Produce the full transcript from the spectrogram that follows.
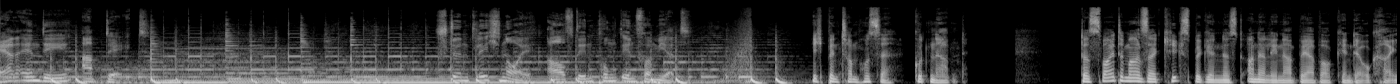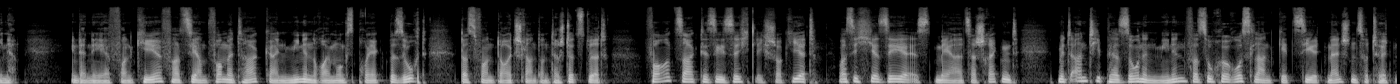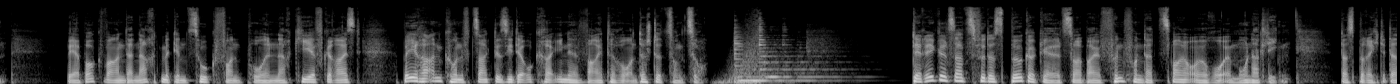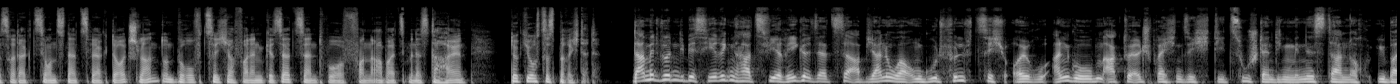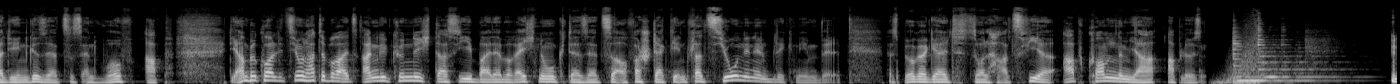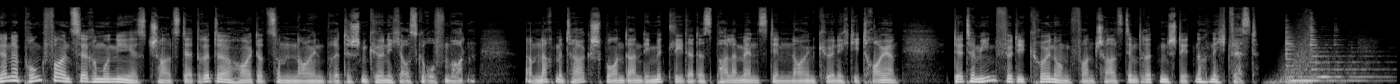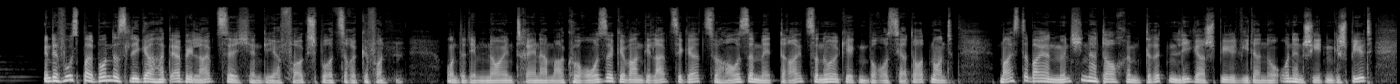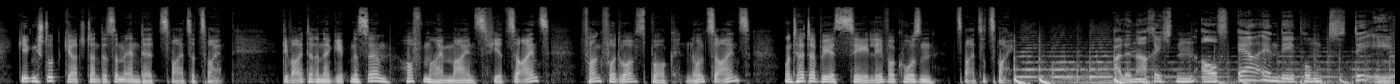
RND Update. Stündlich neu. Auf den Punkt informiert. Ich bin Tom Husse. Guten Abend. Das zweite Mal seit Kriegsbeginn ist Annalena Baerbock in der Ukraine. In der Nähe von Kiew hat sie am Vormittag ein Minenräumungsprojekt besucht, das von Deutschland unterstützt wird. Vor Ort sagte sie sichtlich schockiert, was ich hier sehe, ist mehr als erschreckend. Mit Antipersonenminen versuche Russland gezielt Menschen zu töten. Baerbock war in der Nacht mit dem Zug von Polen nach Kiew gereist. Bei ihrer Ankunft sagte sie der Ukraine weitere Unterstützung zu. Der Regelsatz für das Bürgergeld soll bei 502 Euro im Monat liegen. Das berichtet das Redaktionsnetzwerk Deutschland und beruft sich auf einen Gesetzentwurf von Arbeitsminister Heil. Dirk Justus berichtet. Damit würden die bisherigen Hartz-IV-Regelsätze ab Januar um gut 50 Euro angehoben. Aktuell sprechen sich die zuständigen Minister noch über den Gesetzesentwurf ab. Die Ampelkoalition hatte bereits angekündigt, dass sie bei der Berechnung der Sätze auch verstärkte Inflation in den Blick nehmen will. Das Bürgergeld soll Hartz IV ab kommendem Jahr ablösen. In einer prunkvollen Zeremonie ist Charles III. heute zum neuen britischen König ausgerufen worden. Am Nachmittag schworen dann die Mitglieder des Parlaments dem neuen König die Treue. Der Termin für die Krönung von Charles III. steht noch nicht fest. In der Fußball-Bundesliga hat RB Leipzig in die Erfolgsspur zurückgefunden. Unter dem neuen Trainer Marco Rose gewann die Leipziger zu Hause mit 3 zu 0 gegen Borussia Dortmund. Meister Bayern München hat auch im dritten Ligaspiel wieder nur unentschieden gespielt. Gegen Stuttgart stand es am Ende 2 zu 2. Die weiteren Ergebnisse Hoffenheim Mainz 4 zu 1, Frankfurt Wolfsburg 0 zu 1 und Hertha BSC Leverkusen 2 zu 2. Alle Nachrichten auf rnd.de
